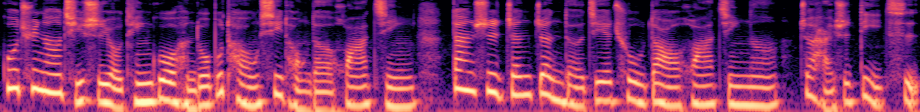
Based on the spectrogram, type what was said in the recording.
过去呢，其实有听过很多不同系统的花精，但是真正的接触到花精呢，这还是第一次。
